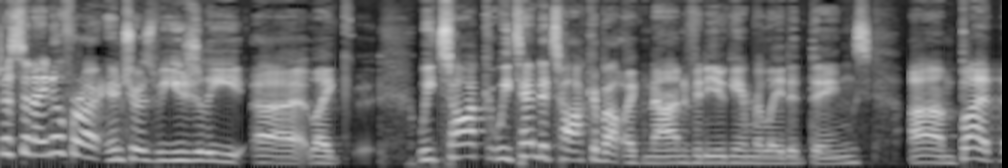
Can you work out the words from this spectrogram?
Justin, I know for our intros we usually uh, like we talk we tend to talk about like non-video game related things. Um, but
